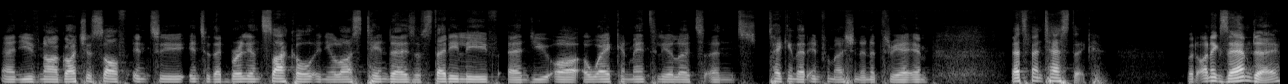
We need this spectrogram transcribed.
and you've now got yourself into, into that brilliant cycle in your last 10 days of study leave, and you are awake and mentally alert and taking that information in at 3 a.m., that's fantastic. But on exam day,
